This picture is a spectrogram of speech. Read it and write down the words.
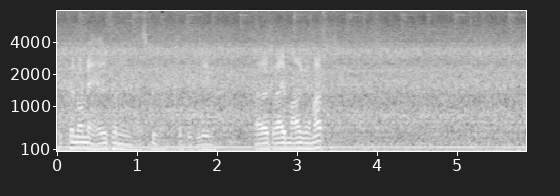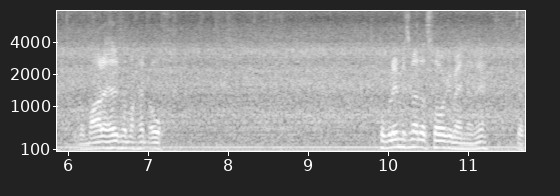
Wir können auch eine Helfer nehmen, das ist kein Problem. Alle dreimal gemacht. Der normale Helfer macht halt auch. Das Problem ist immer das Vorgewende, ne? Dass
